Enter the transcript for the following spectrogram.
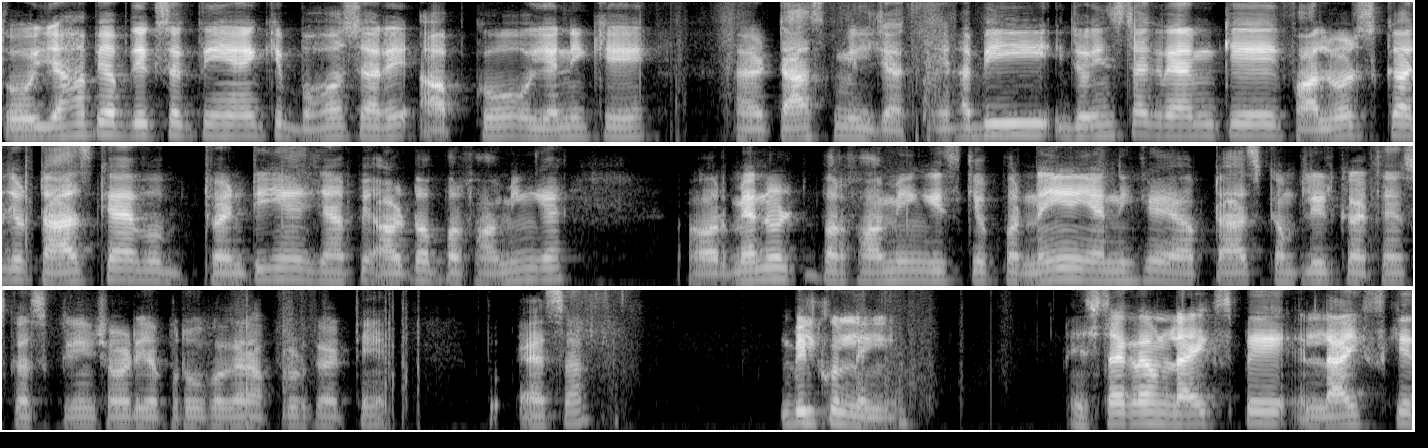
तो यहाँ पे आप देख सकते हैं कि बहुत सारे आपको यानी कि टास्क मिल जाते हैं। अभी जो इंस्टाग्राम के फॉलोअर्स का जो टास्क है, वो ट्वेंटी है, यहाँ पे आउट ऑफ़ परफॉर्मिंग है। और मैनुअल परफॉर्मिंग इसके ऊपर नहीं है, यानी कि आप टास्क कंप्लीट करते हैं इसका स्क्रीनशॉट या प्रूफ अगर अपलोड करते हैं तो ऐसा बिल्कुल नहीं है। इंस्टाग्राम लाइक्स पे लाइक्स के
